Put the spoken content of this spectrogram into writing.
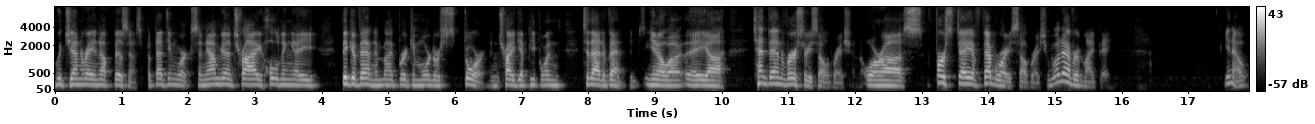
would generate enough business, but that didn't work. So now I'm going to try holding a big event in my brick and mortar store and try to get people into that event. You know, a, a uh, 10th anniversary celebration or a first day of February celebration, whatever it might be. You know,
